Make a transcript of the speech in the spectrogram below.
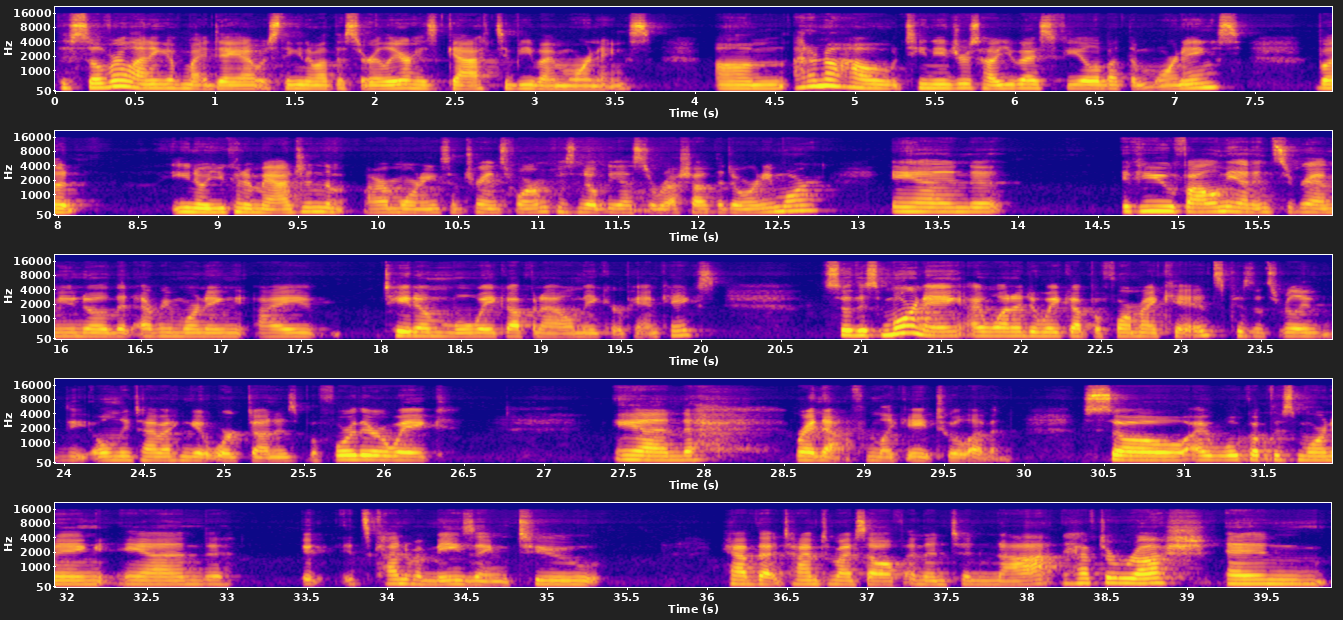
the silver lining of my day, I was thinking about this earlier, has got to be my mornings. Um, I don't know how teenagers, how you guys feel about the mornings, but you know, you can imagine the, our mornings have transformed because nobody has to rush out the door anymore. And if you follow me on Instagram, you know that every morning I Tatum will wake up and I'll make her pancakes. So this morning I wanted to wake up before my kids because that's really the only time I can get work done is before they're awake. And right now from like 8 to 11. So I woke up this morning and it, it's kind of amazing to have that time to myself and then to not have to rush and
